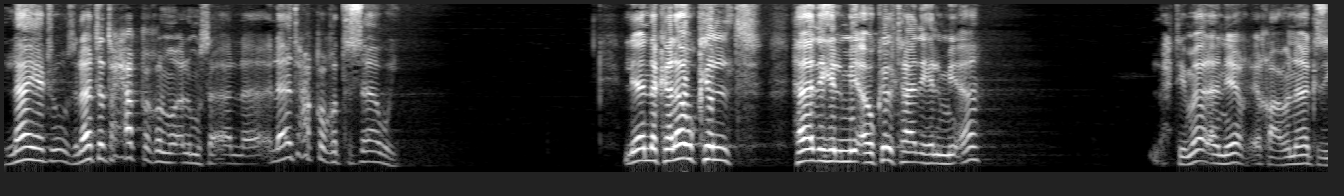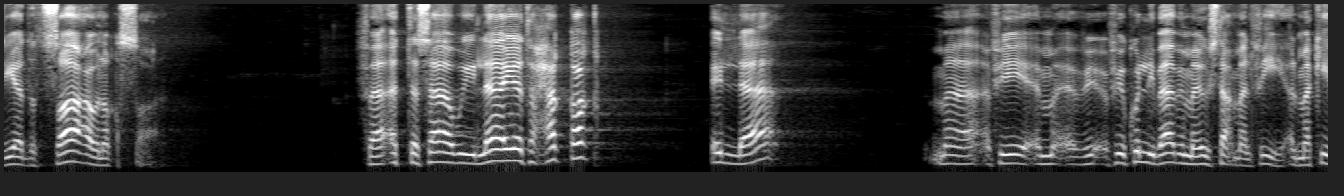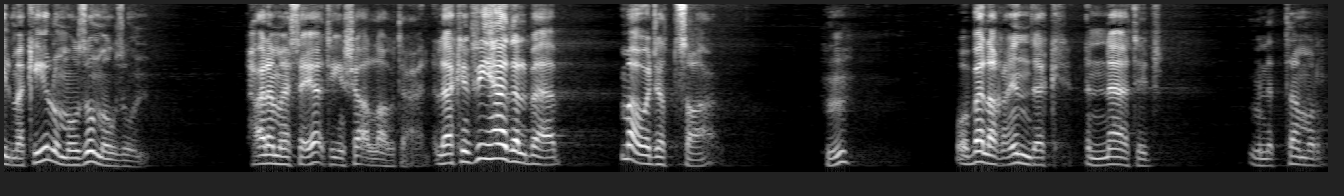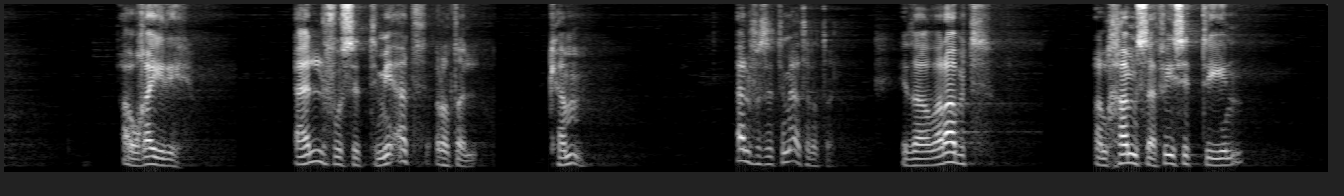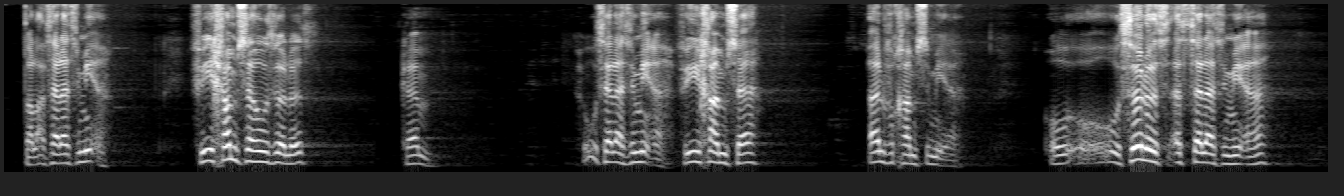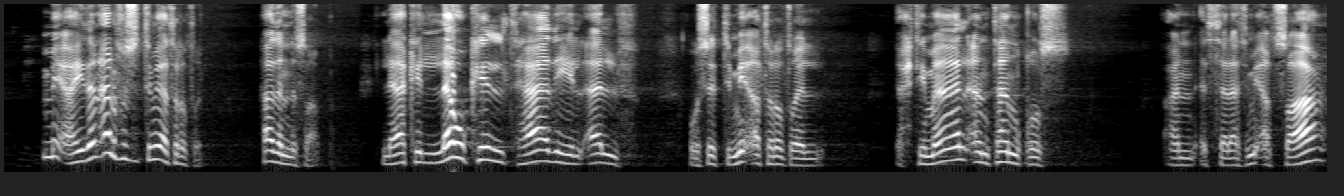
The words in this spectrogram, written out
لا يجوز لا تتحقق المسا... لا يتحقق التساوي. لأنك لو كلت هذه المئة وكلت هذه المئة الاحتمال أن يقع هناك زيادة صاع أو نقص صاع. فالتساوي لا يتحقق إلا ما في في كل باب ما يستعمل فيه. المكيل مكيل والموزون موزون. على ما سيأتي إن شاء الله تعالى. لكن في هذا الباب ما وجدت صاع. وبلغ عندك الناتج من التمر أو غيره. ألف وستمائة رطل. كم؟ ألف وستمائة رطل. إذا ضربت الخمسة في ستين طلع ثلاثمائة. في خمسة وثلث كم؟ هو ثلاثمائة. في خمسة ألف وخمسمائة. وثلث الثلاثمائة. مئة إذن ألف وستمائة رطل هذا النصاب. لكن لو كلت هذه الألف وستمائة رطل احتمال أن تنقص عن الثلاثمائة صاع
